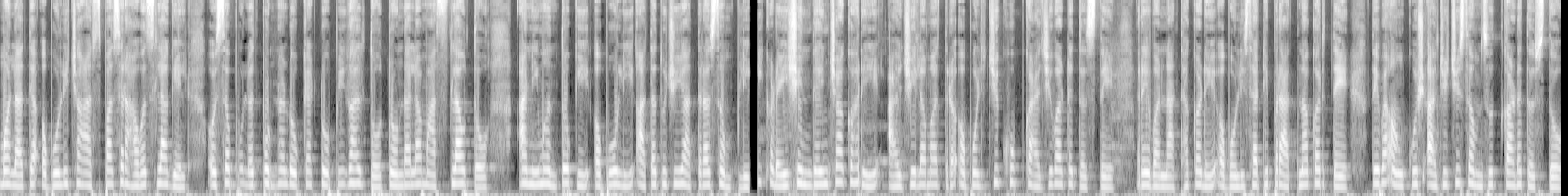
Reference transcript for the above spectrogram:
मला त्या अबोलीच्या आसपास राहावंच लागेल. असं बोलत पुन्हा डोक्यात टोपी घालतो तोंडाला मास्क लावतो आणि म्हणतो की अबोली आता तुझी यात्रा संपली. इकडे शिंदेच्या घरी आजीला मात्र अबोलीची खूप काळजी वाटत असते. रेवनाथाकडे अबोलीसाठी प्रार्थना करते. तेव्हा अंकुश आजीची समजूत काढत असतो.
